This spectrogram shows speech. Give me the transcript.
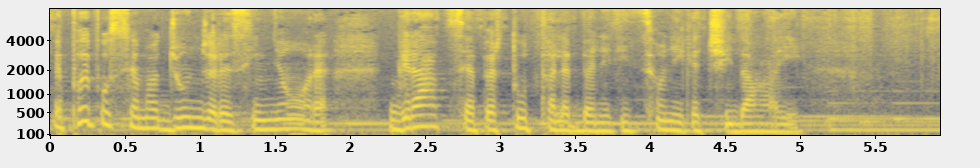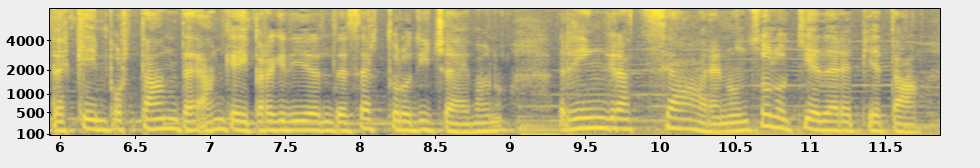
e poi possiamo aggiungere, Signore, grazie per tutte le benedizioni che ci dai, perché è importante, anche i preghi del deserto lo dicevano, ringraziare, non solo chiedere pietà,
